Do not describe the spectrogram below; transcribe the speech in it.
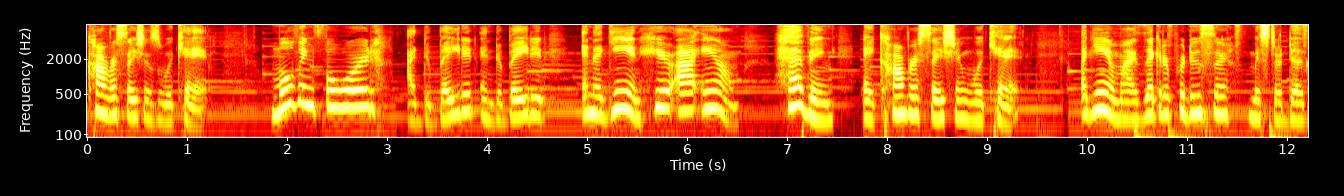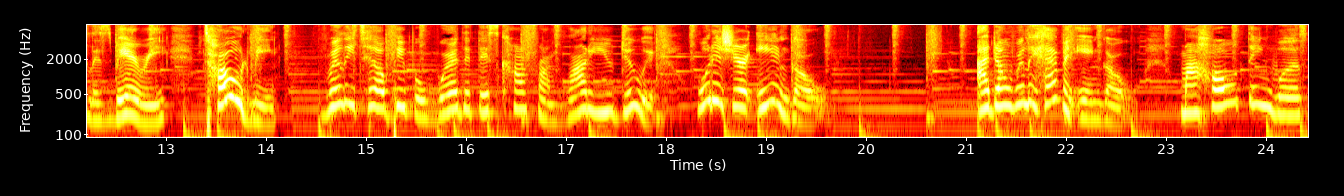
Conversations with Kat. Moving forward, I debated and debated and again, here I am having a conversation with Kat. Again, my executive producer, Mr. Douglas Berry, told me, really tell people where did this come from? Why do you do it? What is your end goal? I don't really have an end goal. My whole thing was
